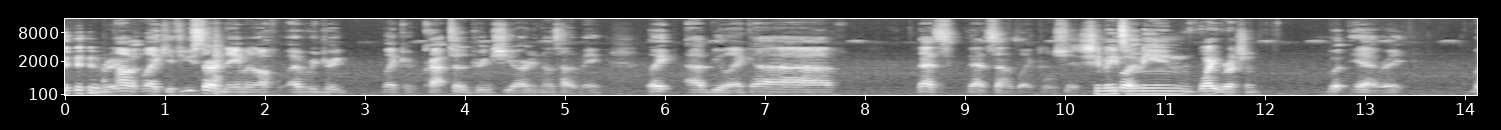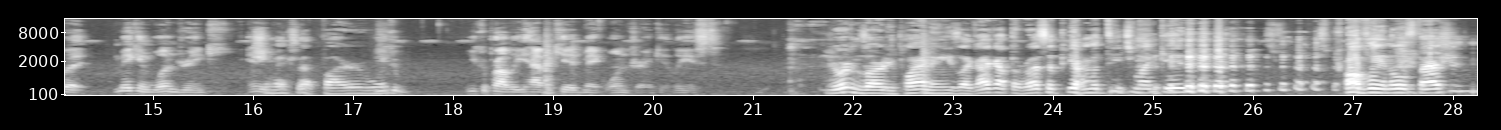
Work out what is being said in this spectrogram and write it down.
right? Uh, like if you start naming off every drink, like a crap ton of drinks she already knows how to make, like I'd be like, uh that's that sounds like bullshit. She made But- some mean white Russian. But yeah, right. But making one drink, She any, makes that fire you could you could probably have a kid make one drink at least. Jordan's already planning. He's like, I got the recipe I'm gonna teach my kid. It's probably an old fashioned.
